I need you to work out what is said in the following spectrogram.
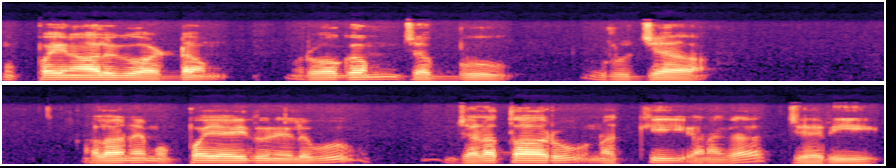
ముప్పై నాలుగు అడ్డం రోగం జబ్బు రుజ అలానే ముప్పై ఐదు నిలువు జలతారు నక్కి అనగా జరి.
